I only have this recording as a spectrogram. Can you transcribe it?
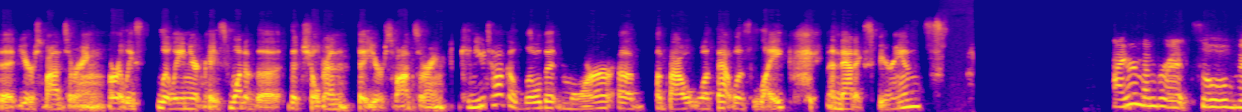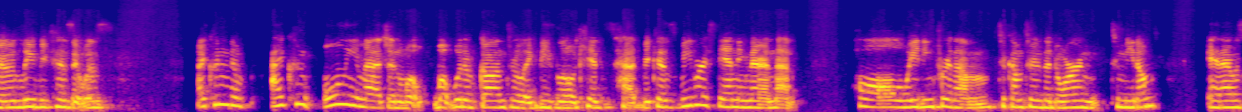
that you're sponsoring, or at least Lily, in your case, one of the the children that you're sponsoring. Can you talk a little bit more uh, about what that was like and that experience? I remember it so vividly because it was. I couldn't have. I couldn't only imagine what what would have gone through like these little kids' head because we were standing there in that hall waiting for them to come through the door and to meet them and I was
